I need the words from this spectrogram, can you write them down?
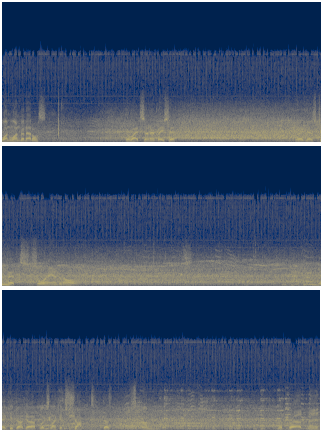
One one to Nettles. The right center base hit. Graig has two hits, sore hand and all. Yankee dugout looks like it's shocked, doesn't it? Stunned. The proud men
